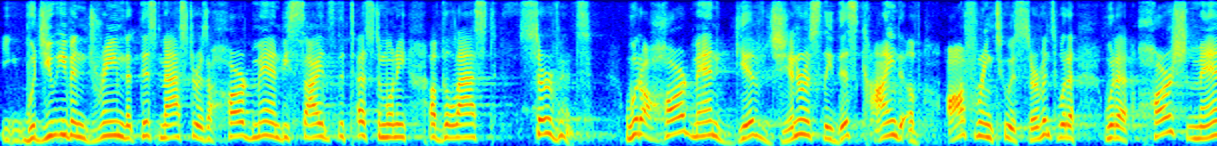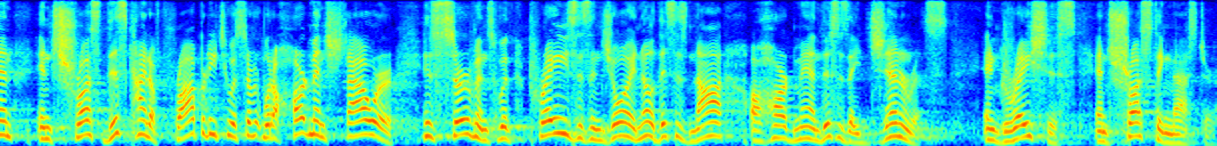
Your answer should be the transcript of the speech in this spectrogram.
would you even dream that this master is a hard man besides the testimony of the last servant. Would a hard man give generously this kind of offering to his servants? Would a, would a harsh man entrust this kind of property to a servant? Would a hard man shower his servants with praises and joy? No, this is not a hard man. This is a generous and gracious and trusting master.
